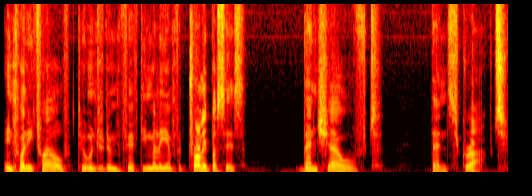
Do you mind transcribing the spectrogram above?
in 2012, 250 million for trolleybuses, then shelved, then scrapped,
